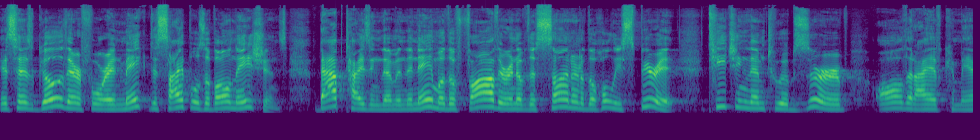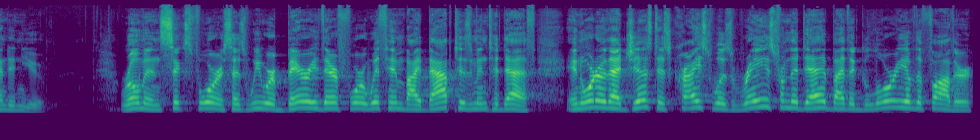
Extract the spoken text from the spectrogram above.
it says, Go therefore and make disciples of all nations, baptizing them in the name of the Father and of the Son and of the Holy Spirit, teaching them to observe all that I have commanded you. Romans 6 4 says, We were buried therefore with him by baptism into death, in order that just as Christ was raised from the dead by the glory of the Father,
